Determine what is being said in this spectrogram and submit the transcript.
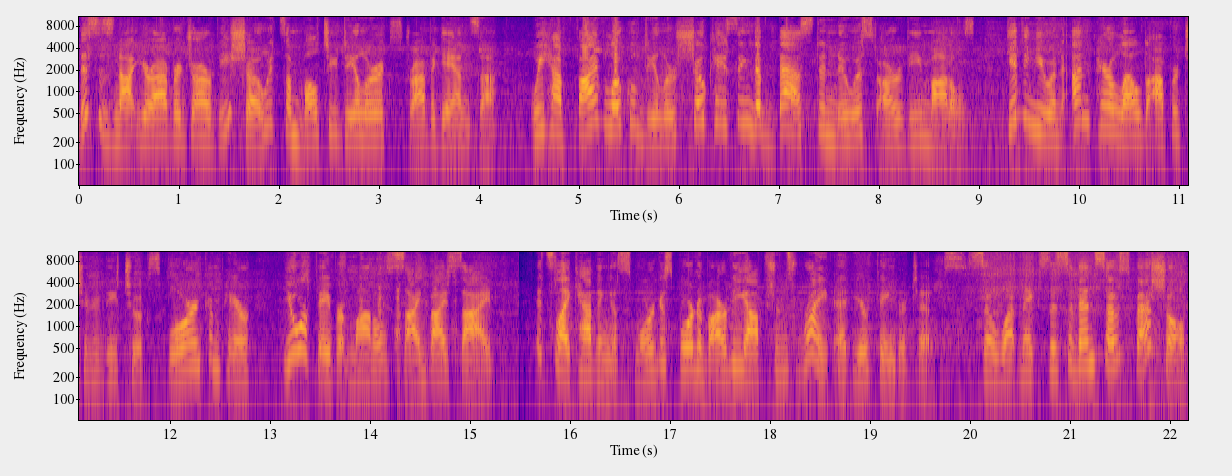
This is not your average RV show, it's a multi-dealer extravaganza. We have five local dealers showcasing the best and newest RV models, giving you an unparalleled opportunity to explore and compare your favorite models side by side. It's like having a smorgasbord of RV options right at your fingertips. So what makes this event so special?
